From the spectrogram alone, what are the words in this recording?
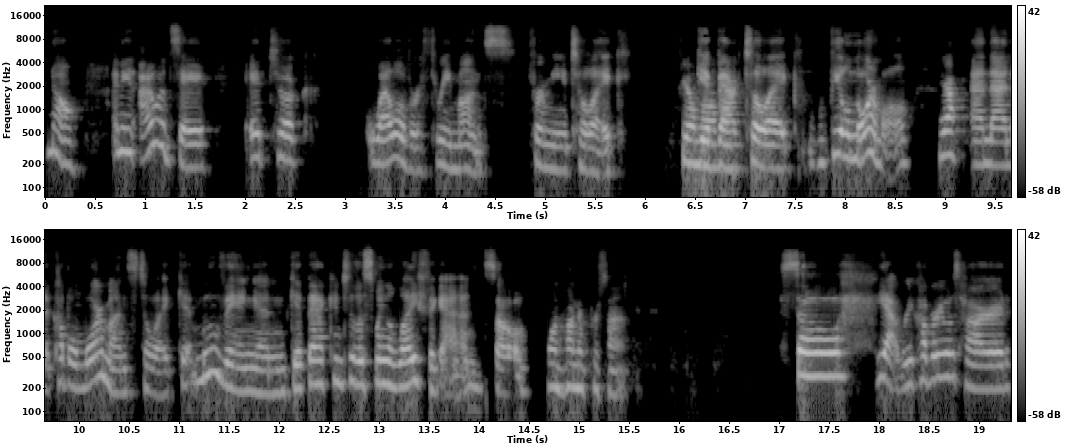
no. I mean, I would say it took well over three months for me to like Feel get normal. back to like feel normal. Yeah. and then a couple more months to like get moving and get back into the swing of life again. So, 100%. so yeah, recovery was hard.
